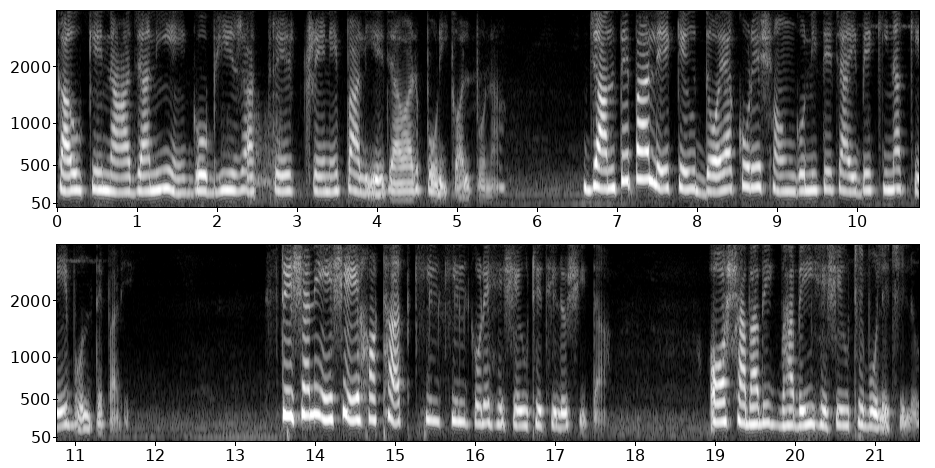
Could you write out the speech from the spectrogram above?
কাউকে না জানিয়ে গভীর রাত্রের ট্রেনে পালিয়ে যাওয়ার পরিকল্পনা। জানতে পারলে কেউ দয়া করে সঙ্গ নিতে চাইবে কিনা কে বলতে পারে। স্টেশনে এসে হঠাৎ খিলখিল করে হেসে উঠেছিল সীতা। অস্বাভাবিকভাবেই হেসে উঠে বলেছিল,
